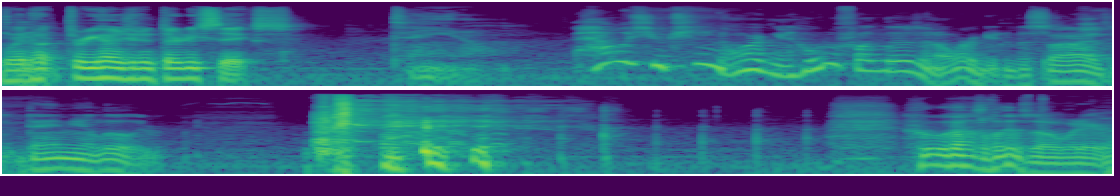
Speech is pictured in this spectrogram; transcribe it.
with 336. Damn. How is Eugene, Oregon? Who the fuck lives in Oregon besides Damian Lillard? Who else lives over there? I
